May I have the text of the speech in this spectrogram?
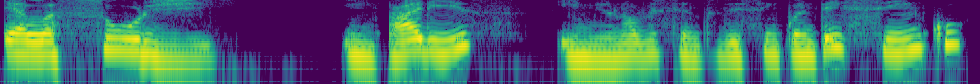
ela surge em Paris, em 1955,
